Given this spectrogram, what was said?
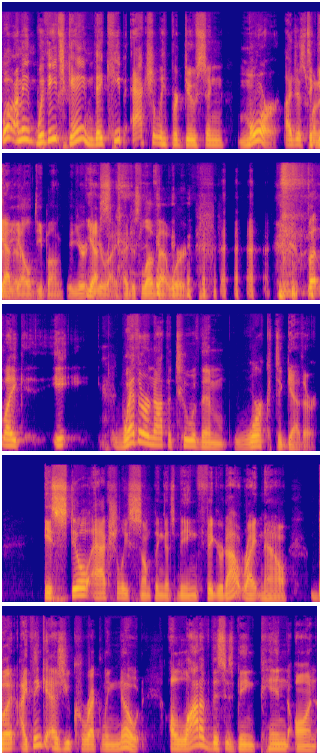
Well, I mean, with each game, they keep actually producing more. I just together. wanted to yell debunked. You're, yes. you're right. I just love that word. but like, it, whether or not the two of them work together is still actually something that's being figured out right now. But I think, as you correctly note, a lot of this is being pinned on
